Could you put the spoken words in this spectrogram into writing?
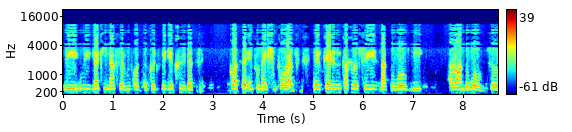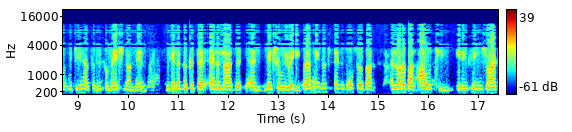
We we lucky enough that we've got a good video crew that's got that information for us. They've played in a couple of series like the World League around the world, so we do have some information on them. We're going to look at that, analyze it, and make sure we're ready. But I think this phase is also about a lot about our team getting things right,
